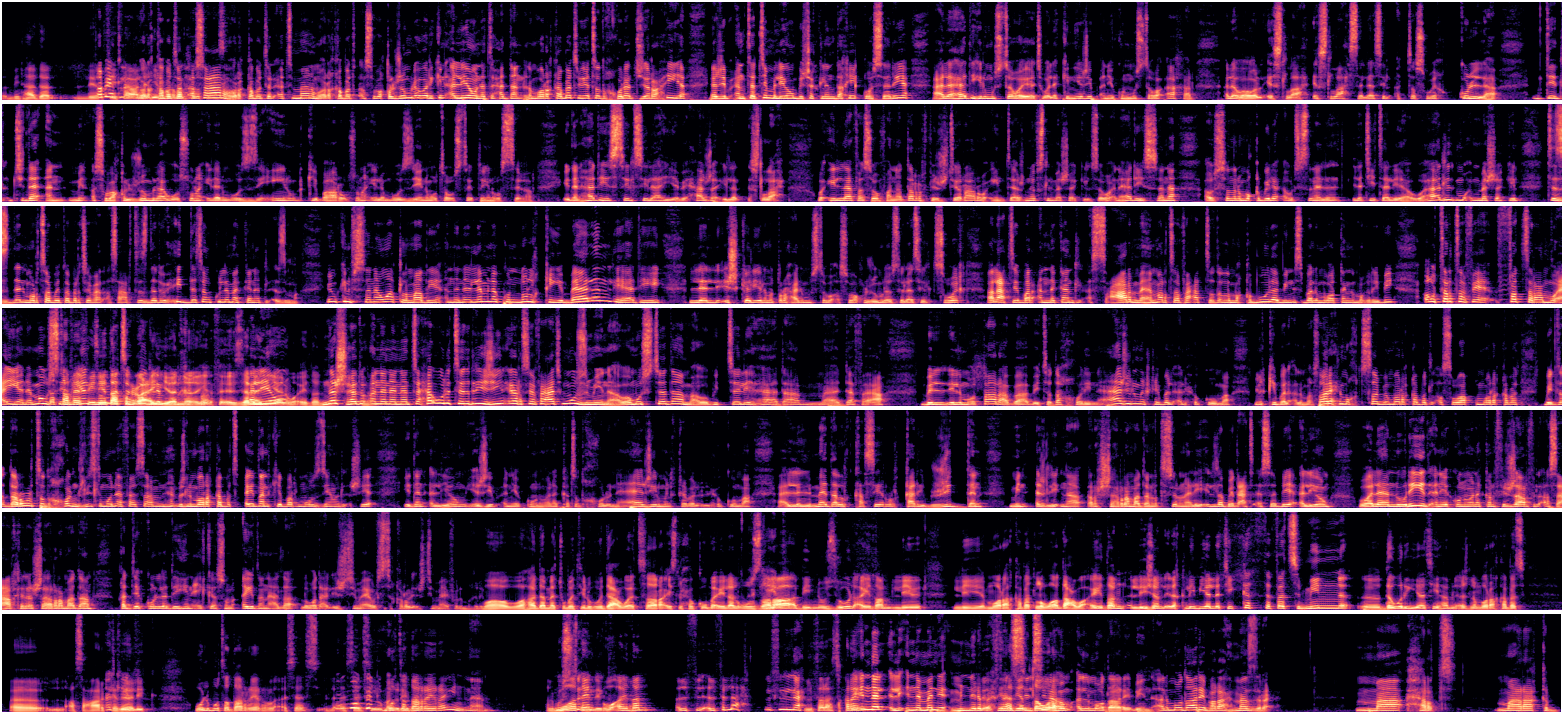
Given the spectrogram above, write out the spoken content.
من هذا طبعا مراقبة الأسعار ومراقبة الأثمان ومراقبة أسواق الجملة ولكن اليوم نتحدث عن المراقبات. وهي تدخلات جراحية يجب أن تتم اليوم بشكل دقيق وسريع على هذه المستويات ولكن يجب أن يكون مستوى آخر ألا وهو الإصلاح. إصلاح سلاسل التسويق كلها ابتداء من أسواق الجملة وصولا إلى الموزعين الكبار وصولا إلى الموزعين المتوسطين والصغار. إذا هذه السلسلة هي بحاجة إلى الإصلاح وإلا فسوف نضر في اجترار وإنتاج نفس المشاكل سواء هذه السنة أو السنة المقبلة أو السنة التي التي تليها وهذه المشاكل تزداد مرتبطه بارتفاع الأسعار تزداد حده كلما كانت الأزمة. يمكن في السنوات الماضية أننا لم نكن نلقي بالا لهذه الإشكالية المطروحه على مستوى أسواق الجملة وسلاسل التسويق على اعتبار أن كانت الأسعار مهما ارتفعت تظل مقبولة بالنسبة للمواطن المغربي أو ترتفع فترة معينة موسميا ترتفع في نطاق معين زمنيا وأيضا. نشهد نعم. أننا نتحول تدريجيا إلى ارتفاعات مزمنة ومستدامة وبالتالي هذا ما دفع للمطالبة بتدخل عاجل من قبل الحكومة من قبل المصالح المختصة بمراقبة الأسواق ومراقبه بضروره تدخل مجلس المنافسة من أجل مراقبه أيضا كبار الموزعين والاشياء اذا اليوم يجب أن يكون هناك تدخل عاجل من قبل الحكومة على المدى القصير والقريب جدا من أجل إن شهر رمضان لا تصير عليه إلا بضعة أسابيع اليوم. ولا نريد أن يكون هناك انفجار في الأسعار خلال شهر رمضان. قد يكون لديه انعكاس أيضا على الوضع الاجتماعي والاستقرار الاجتماعي في المغرب. وهذا ما تمثله دعوه رئيس الحكومة إلى الوزراء بالنزول أيضا لمراقبة الوضع وأيضا اللجان الإقليمية التي كثفت من آه، دورياتها من أجل مراقبة آه، الأسعار أكيد. كذلك والمتضرر الأساسي الاساسي المتضررين. نعم. المواطن وأيضا نعم. الفلاح. الفلاح. الفلاح تقريبا. لأن لأن من من يربح في هذه السلسله هم المضاربين. المضارب راه مزرع ما حرث ما راقب.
